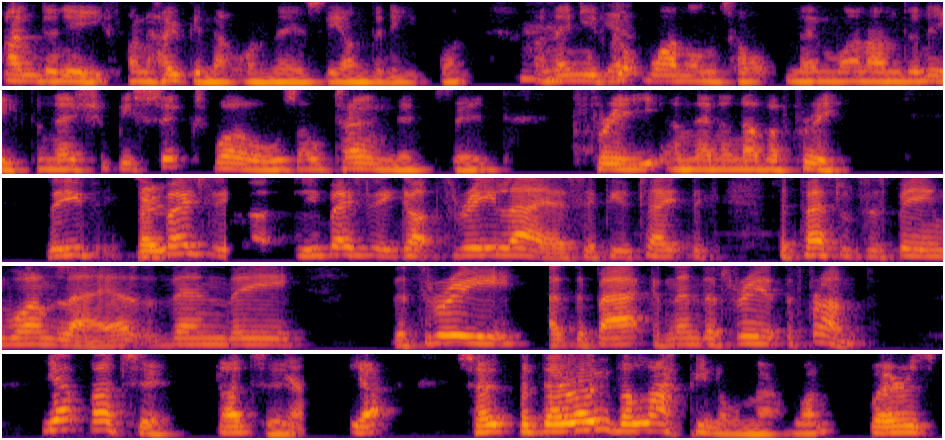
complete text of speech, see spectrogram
underneath. I'm hoping that one there's the underneath one. And then you've yep. got one on top and then one underneath. And there should be six whorls alternated, three and then another three. So you've, so, you basically got, you basically got three layers. If you take the, the petals as being one layer, then the the three at the back and then the three at the front. Yep, that's it. That's it. Yeah. yeah. So, but they're overlapping on that one. Whereas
